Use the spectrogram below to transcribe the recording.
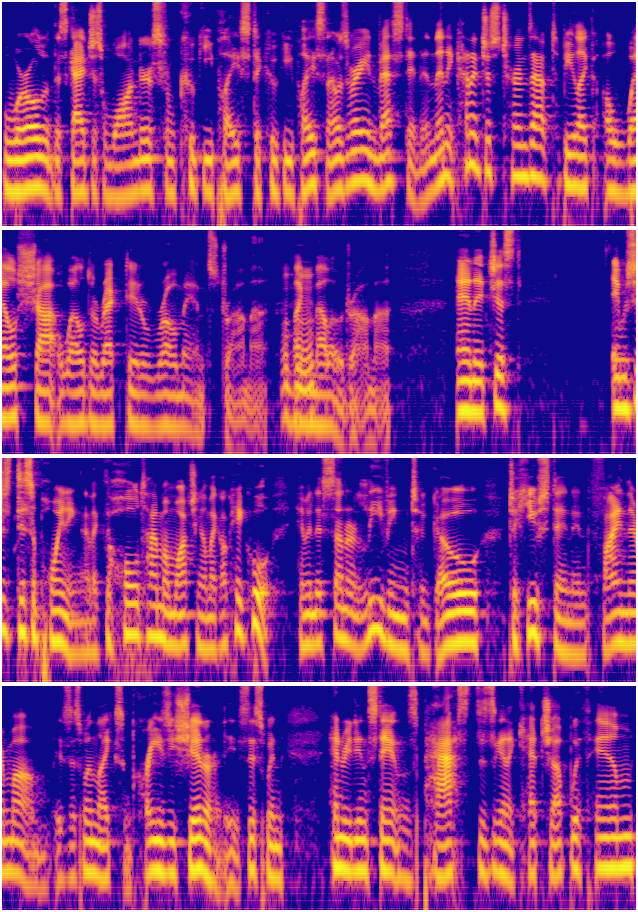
world where this guy just wanders from kooky place to kooky place? And I was very invested. And then it kind of just turns out to be like a well shot well directed romance drama like mm-hmm. melodrama. And it just it was just disappointing. I like the whole time I'm watching, I'm like, okay, cool. Him and his son are leaving to go to Houston and find their mom. Is this when like some crazy shit, or is this when Henry Dean Stanton's past is gonna catch up with him?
